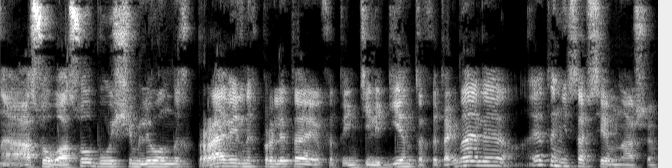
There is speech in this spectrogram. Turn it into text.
особо-особо ущемленных, правильных пролетариев, это интеллигентов и так далее, это не совсем наши.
